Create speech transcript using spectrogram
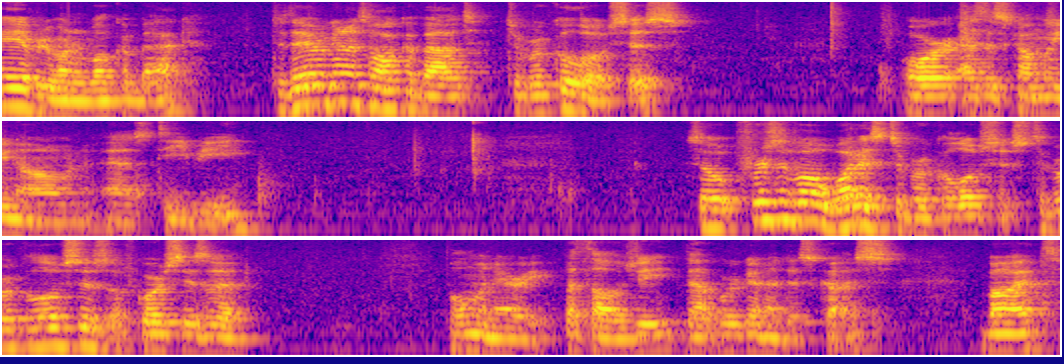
Hey everyone and welcome back. Today we're going to talk about tuberculosis, or as it's commonly known as TB. So first of all, what is tuberculosis? Tuberculosis of course is a pulmonary pathology that we're going to discuss, but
